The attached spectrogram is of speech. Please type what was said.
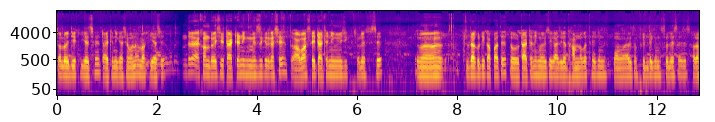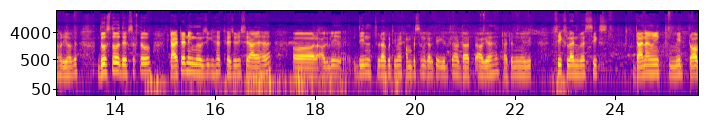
চলো এদিকে কী আছে? টাইটানিক আছে মানে বা কী আছে? বন্ধুরা, এখন রয়েছি টাইটানিক মিউজিকের কাছে। তো আবার সেই টাইটানিক মিউজিক চলে এসেছে। চুটাকুটি কাপাতে। তো টাইটানিক মিউজিক আজকে ধামনগর থেকে কিন্তু একদম ফিল্ডে কিন্তু চলে এসেছে, সরাসরি হবে। দোস্ত, দেখ সকতে हो टाइटैनिक म्यूजिक है खेजरी से आया আগলে দিন अगले दिन चुराकुटी में ইধার ডাট इधर डाट आ गया है Titanic music six line bass six dynamic mid top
